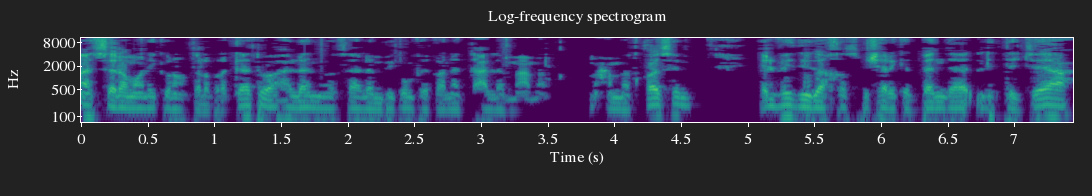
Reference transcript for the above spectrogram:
السلام عليكم ورحمة الله وبركاته. أهلا وسهلا بكم في قناة تعلم مع محمد قاسم. الفيديو ده خاص بشركة بندا للتجزئة.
